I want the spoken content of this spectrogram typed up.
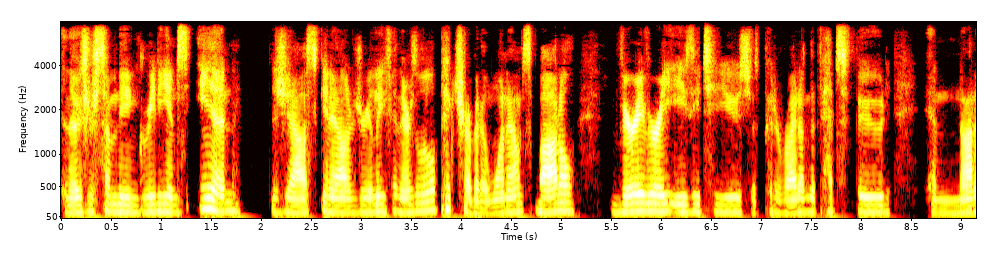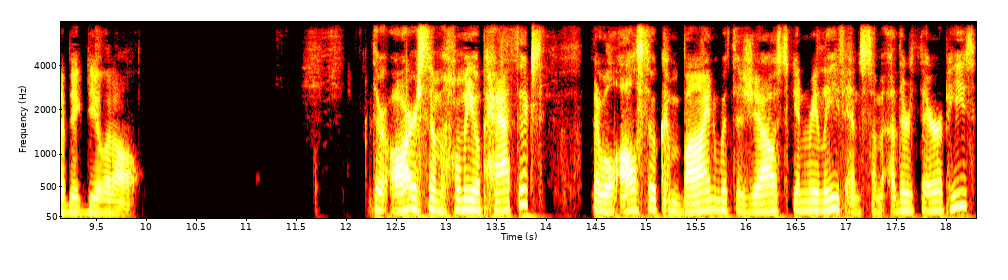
And those are some of the ingredients in the Xiao Skin Allergy Relief. And there's a little picture of it, a one ounce bottle. Very, very easy to use. Just put it right on the pet's food and not a big deal at all. There are some homeopathics that will also combine with the Xiao skin relief and some other therapies.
